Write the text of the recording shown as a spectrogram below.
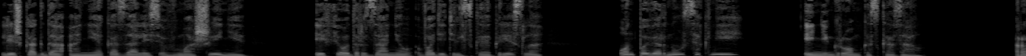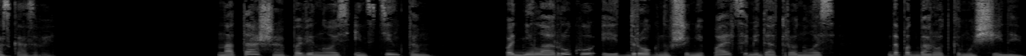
Лишь когда они оказались в машине, и Федор занял водительское кресло, он повернулся к ней и негромко сказал: "Рассказывай". Наташа, повинуясь инстинктам, подняла руку и дрогнувшими пальцами дотронулась до подбородка мужчины.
